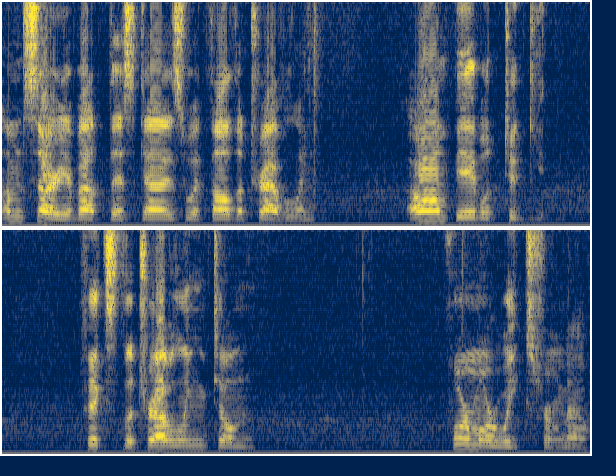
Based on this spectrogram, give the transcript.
I'm sorry about this, guys, with all the traveling. I won't be able to fix the traveling till four more weeks from now.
